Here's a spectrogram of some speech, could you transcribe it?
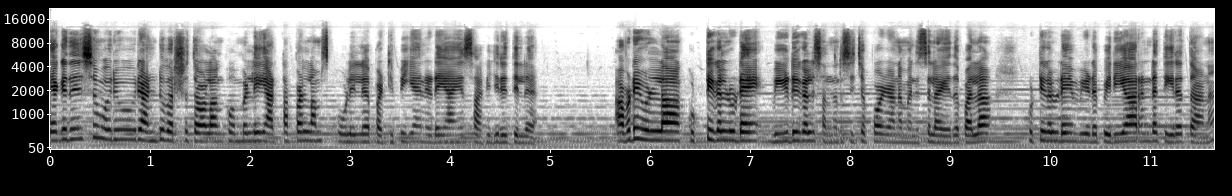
ഏകദേശം ഒരു രണ്ടു വർഷത്തോളം കുമ്പള്ളി അട്ടപ്പള്ളം സ്കൂളിൽ പഠിപ്പിക്കാനിടയായ സാഹചര്യത്തിൽ അവിടെയുള്ള കുട്ടികളുടെ വീടുകൾ സന്ദർശിച്ചപ്പോഴാണ് മനസ്സിലായത്. പല കുട്ടികളുടെയും വീട് പെരിയാറിന്റെ തീരത്താണ്.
